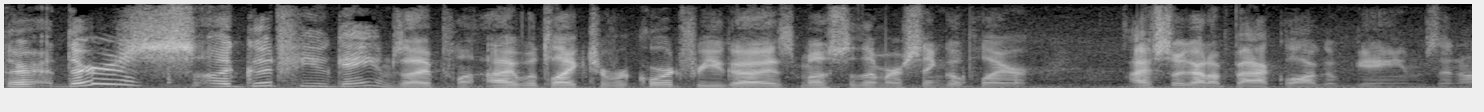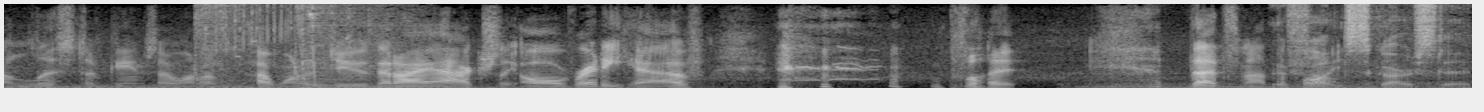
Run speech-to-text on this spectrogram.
There, there's a good few games I pl- I would like to record for you guys. Most of them are single player. I've still got a backlog of games and a list of games I want to I want to do that I actually already have. but that's not They the found point. Scarstead.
